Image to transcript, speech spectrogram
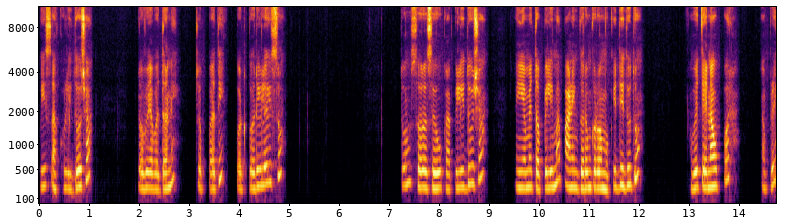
પીસ આખો લીધો છે. તો હવે આ બધાને ચપ્પાથી કટ કરી લઈશું. તો સરસ એવું કાપી લીધું છે. અહીંયા મેં તપેલીમાં પાણી ગરમ કરવા મૂકી દીધું હતું. હવે તેના ઉપર આપણે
